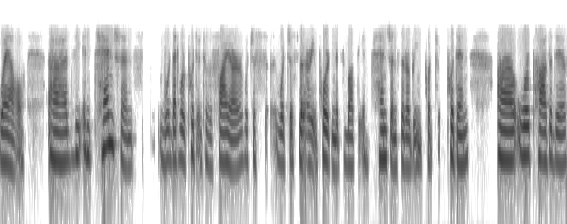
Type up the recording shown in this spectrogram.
well. Uh, the intentions were, that were put into the fire, which is which is very important. It's about the intentions that are being put put in. Uh, were positive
